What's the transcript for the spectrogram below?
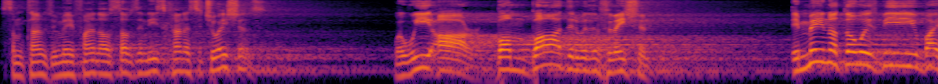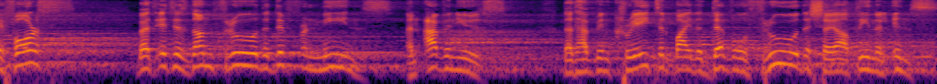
Sometimes we may find ourselves in these kind of situations where we are bombarded with information. It may not always be by force, but it is done through the different means and avenues that have been created by the devil through the shayateen al-ins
